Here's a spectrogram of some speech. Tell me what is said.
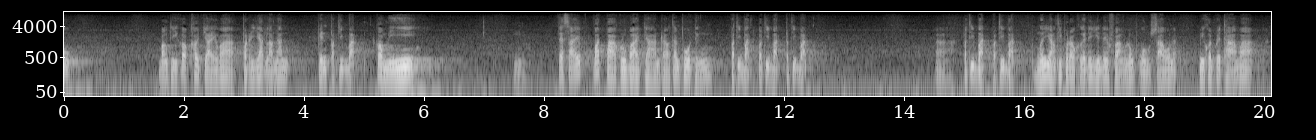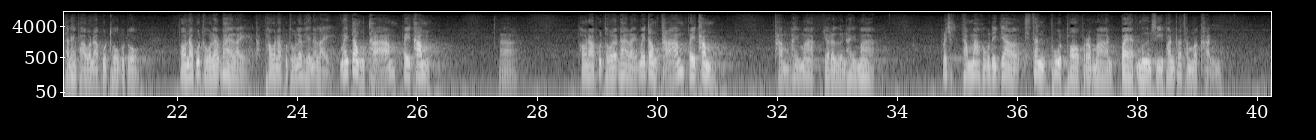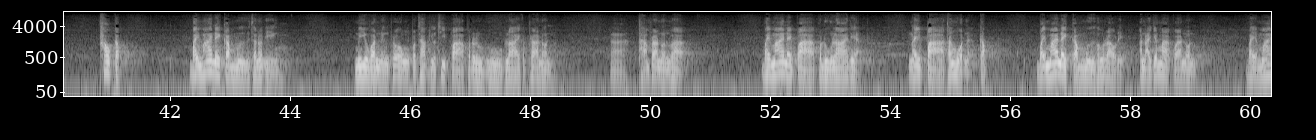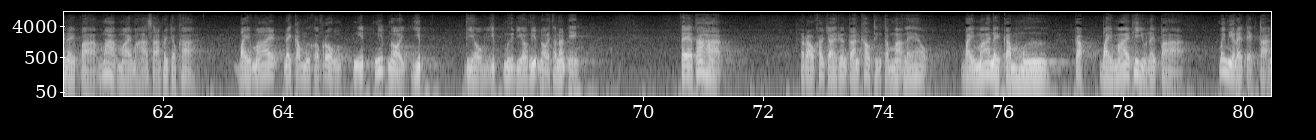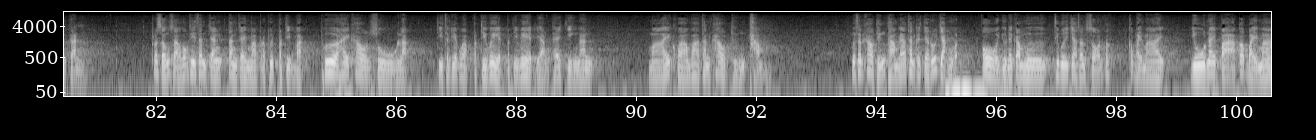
บางทีก็เข้าใจว่าปริยัติเหล่านั้นเป็นปฏิบัติก็มีแต่สายวัดป่าครูบาอาจารย์เราท่านพูดถึงปฏิบัติ ปฏิบัติปฏิบัติปฏิบัติปฏิบัติ เหมือนอย่างที่พวกเราเคยได้ยินได้ฟังหลวงปู่เสาเนะ่ยมีคนไปถามว่าท่านให้ภาวนาพุทโธพุทโธภาวนาพุทโธแล้วได้อะไร ภาวนาพุทโธแล้วเห็นอะไร ไม่ต้องถามไปทำ ภาวนาพุทโธแล้วได้อะไร ไม่ต้องถามไปทำทำให้มากเจริญให้มากพระธรรมะของพระพุทธเจ้าที่ท่านพูดพอประมาณแปดหมื่นสี่พันพระธรรมขันธ์เท่ากับใบไม้ในกำมือเท่านั้นเอง มีอยู่วันหนึ่ง พระองค์ประทับอยู่ที่ป่าประดู่ลายกับพระอนุนถามพระอนุนว่า ใบไม้ในป่าประดู่ลายเนี่ยในป่าทั้งหมดเนี่ยกับ ใบไม้ในกำมือของเราเนี่ยอันไหนจะมากกว่านนใบไม้ในป่ามากมายมหาศาลพระเจ้าข้าใบไม้ในกำมือของพระองค์นิดนิดหน่อยหยิบเดียวหยิบมือเดียวนิดหน่อยเท่านั้นเอง แต่ถ้าหากเราเข้าใจเรื่องการเข้าถึงธรรมะแล้ว ใบไม้ในกำมือกับใบไม้ที่อยู่ในป่า ไม่มีอะไรแตกต่างกัน พระสงฆ์สาวกที่ท่านจังตั้งใจมาประพฤติปฏิบัติ เพื่อให้เข้าสู่หลัก ที่ท่านเรียกว่าปฏิเวทปฏิเวทอย่างแท้จริงนั้น หมายความว่าท่านเข้าถึงธรรมเมื่อท่านเข้าถึงธรรมแล้วท่านก็จะรู้จักหมด โอ้ อยู่ในกำมือที่พระพุทธเจ้าท่านสอนก็ก็ใบไม้ อยู่ในป่าก็ใบไม้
